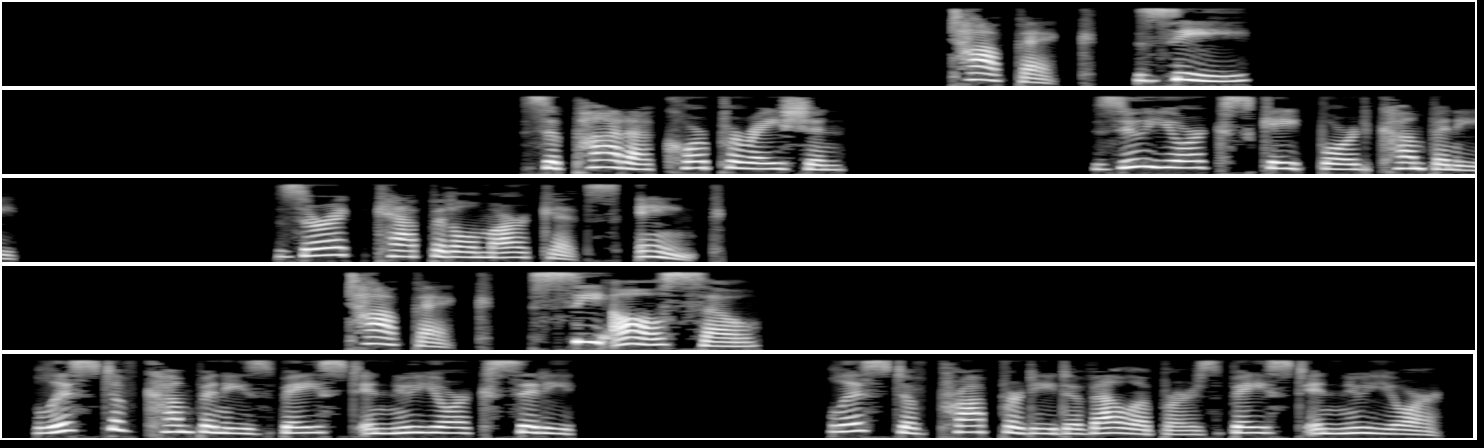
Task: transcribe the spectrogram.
Topic Z Zapata Corporation Zoo York Skateboard Company Zurich Capital Markets, Inc. Topic. See also List of companies based in New York City. List of property developers based in New York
